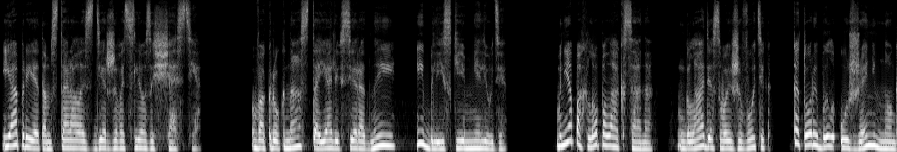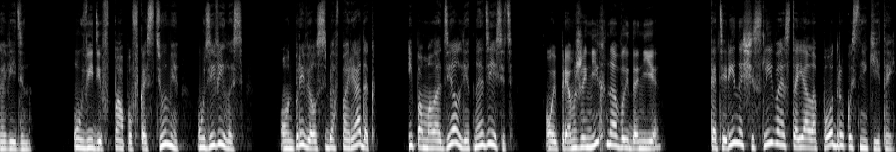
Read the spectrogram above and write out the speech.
Я при этом старалась сдерживать слезы счастья. Вокруг нас стояли все родные и близкие мне люди. Мне похлопала Оксана, гладя свой животик, который был уже немного виден. Увидев папу в костюме, удивилась. Он привел себя в порядок и помолодел лет на десять. Ой, прям жених на выданье. Катерина счастливая стояла под руку с Никитой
